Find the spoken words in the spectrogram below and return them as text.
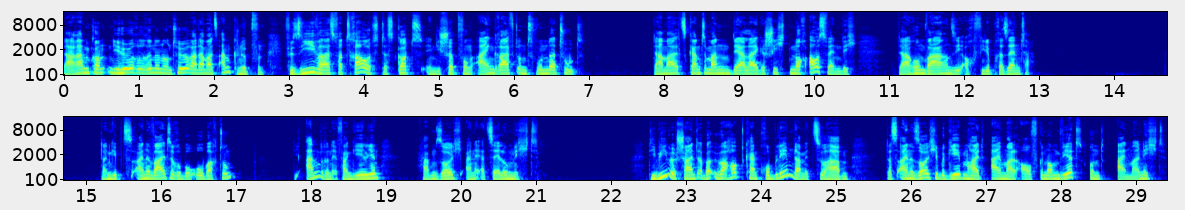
Daran konnten die Hörerinnen und Hörer damals anknüpfen. Für sie war es vertraut, dass Gott in die Schöpfung eingreift und Wunder tut. Damals kannte man derlei Geschichten noch auswendig, darum waren sie auch viel präsenter. Dann gibt es eine weitere Beobachtung. Die anderen Evangelien haben solch eine Erzählung nicht. Die Bibel scheint aber überhaupt kein Problem damit zu haben, dass eine solche Begebenheit einmal aufgenommen wird und einmal nicht.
